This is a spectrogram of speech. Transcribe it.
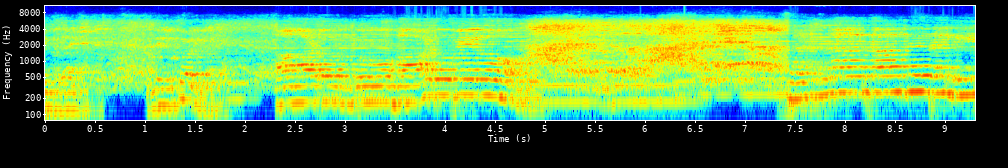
ಬಿದ್ದಾಯ್ತು ಅದು ಇಟ್ಕೊಳ್ಳಿ. ಹಾಡೊಂದು ಹಾಡುವೆನು ಸಣ್ಣ ರಾಗದಲ್ಲಿ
